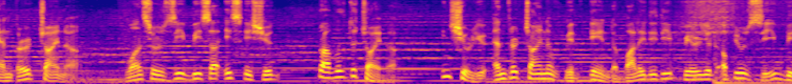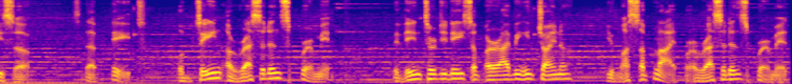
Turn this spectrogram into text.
Enter China. Once your Z visa is issued, travel to China. Ensure you enter China within the validity period of your Z visa. Step 8. Obtain a residence permit. Within 30 days of arriving in China, you must apply for a residence permit.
